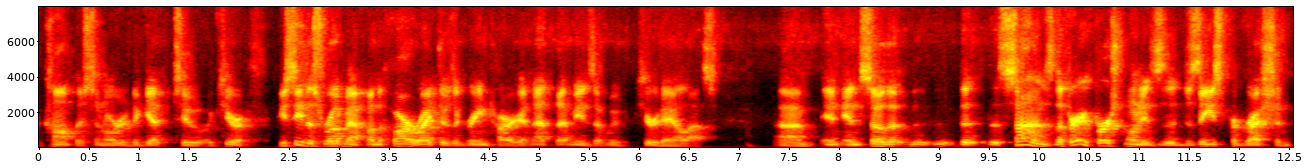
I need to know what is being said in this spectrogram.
accomplished in order to get to a cure? If you see this roadmap on the far right, there's a green target, and that that means that we've cured ALS. Um, and, and so the, the, the, the SUNS, the very first one is the disease progression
